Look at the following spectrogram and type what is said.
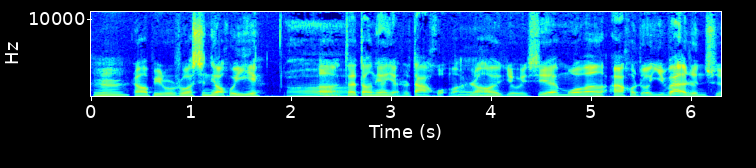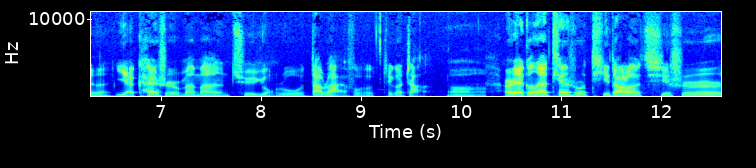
嗯，然后比如说《心跳回忆》啊嗯，，在当年也是大火嘛。嗯然后有一些魔玩爱好者以外的人群也开始慢慢去涌入 WF 这个展。哦，而且刚才天叔提到了，其实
